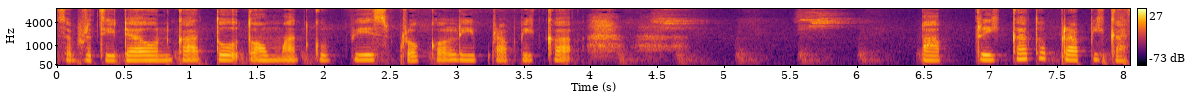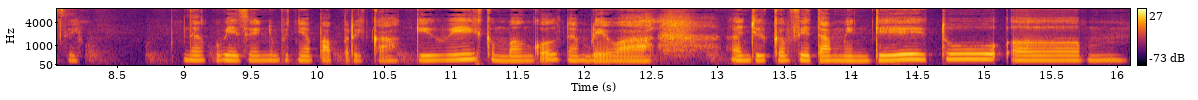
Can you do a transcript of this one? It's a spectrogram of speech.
seperti daun katuk, tomat, kubis, brokoli, paprika, paprika atau paprika sih Nah, aku biasanya nyebutnya paprika, kiwi, kembang kol, dan blewa. Lanjut ke vitamin D itu um,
